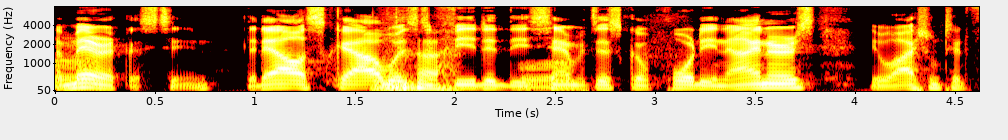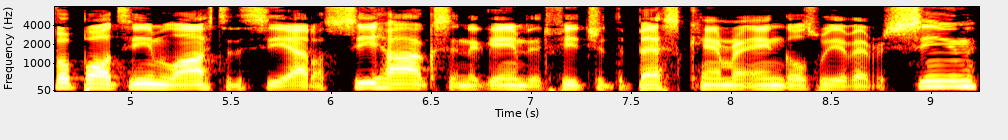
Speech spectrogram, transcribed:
America's team. The Dallas Cowboys defeated the San Francisco 49ers. The Washington football team lost to the Seattle Seahawks in a game that featured the best camera angles we have ever seen.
